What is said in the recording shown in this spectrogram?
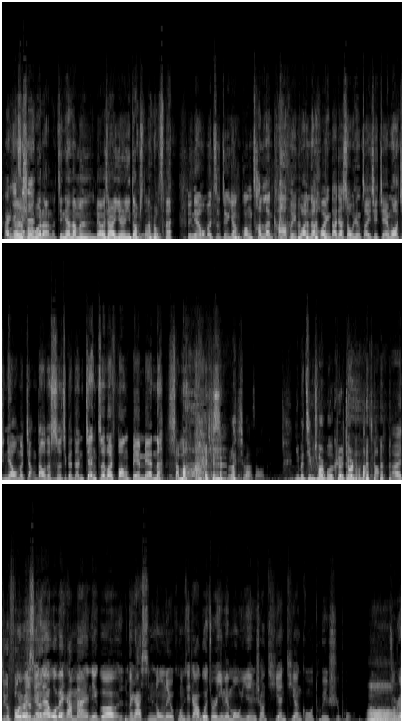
而且但是说回来了，今天咱们聊一下一人一道拿手菜。今天我们指定阳光灿烂咖啡馆呢，欢迎大家收听这一期节目。今天我们讲到的是这个人间之味方便面呢。什么玩意儿？什么乱七八糟的？你们京圈播客就是能打岔。哎，这个方便面我说，现在我为啥买那个，为啥心动那个空气炸锅，就是因为某音上天天给我推食谱，哦就是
